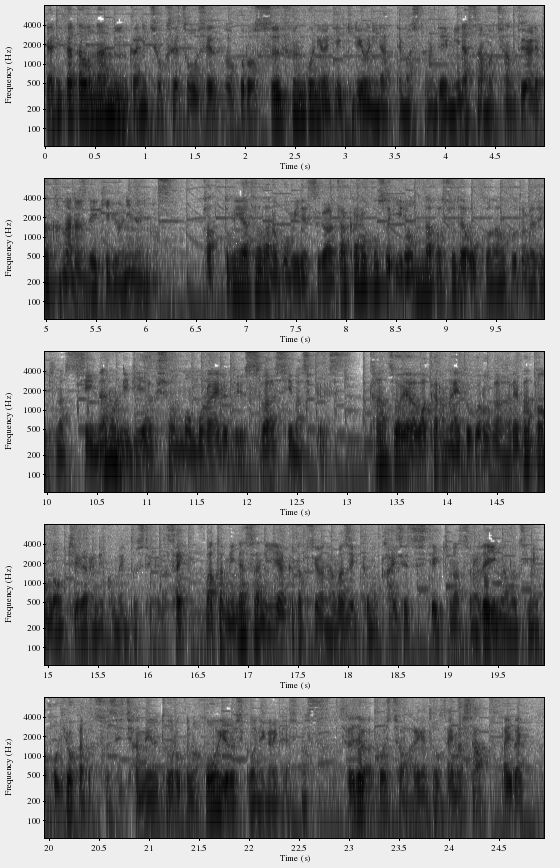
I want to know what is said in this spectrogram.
やり方を何人かに直接教えたところ数分後にはできるようになってましたので皆さんもちゃんとやれば必ずできるようになります。パッと見はただのゴミですが、だからこそいろんな場所で行うことができますし、なのにリアクションももらえるという素晴らしいマジックです。感想やわからないところがあれば、どんどん気軽にコメントしてください。また皆さんに役立つようなマジックも解説していきますので、今のうちに高評価と、そしてチャンネル登録の方をよろしくお願いいたします。それではご視聴ありがとうございました。バイバイ。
